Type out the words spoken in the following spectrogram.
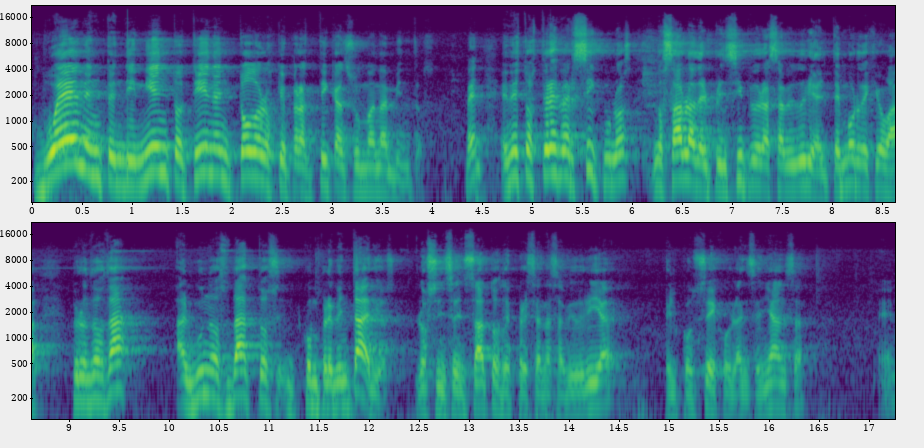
Buen entendimiento tienen todos los que practican sus mandamientos. ¿Ven? En estos tres versículos nos habla del principio de la sabiduría, el temor de Jehová, pero nos da algunos datos complementarios. Los insensatos desprecian la sabiduría, el consejo, la enseñanza. ¿eh?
